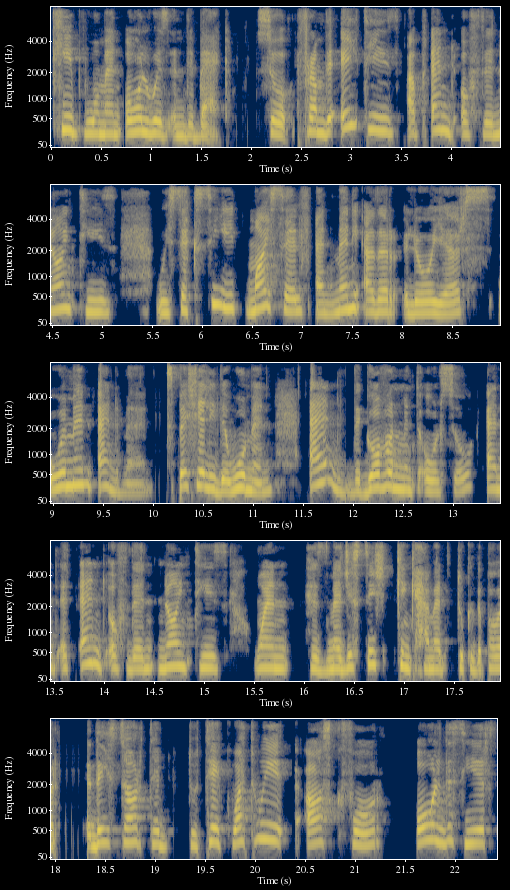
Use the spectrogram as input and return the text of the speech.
keep women always in the back so from the 80s up end of the 90s, we succeed, myself and many other lawyers, women and men, especially the women and the government also. And at end of the 90s, when His Majesty King Hamad took the power, they started to take what we ask for all these years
